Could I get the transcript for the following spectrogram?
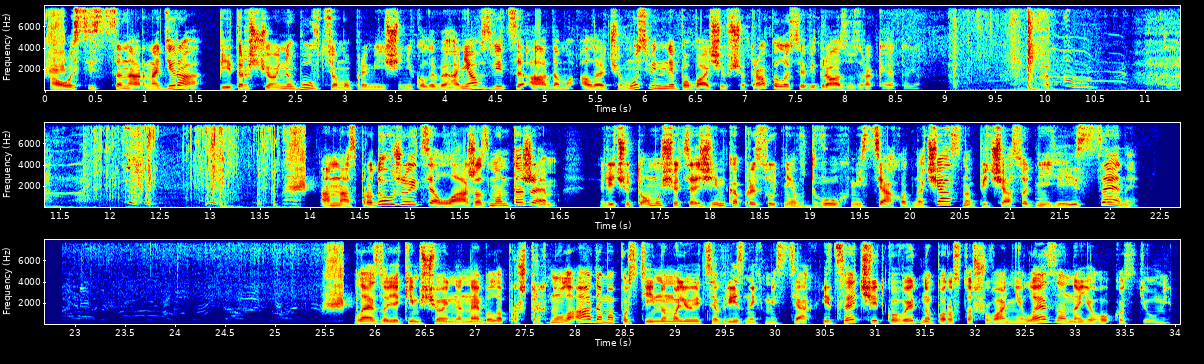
А ось і сценарна діра. Пітер щойно був в цьому приміщенні, коли виганяв звідси Адама, але чомусь він не побачив, що трапилося відразу з ракетою. А в нас продовжується лажа з монтажем. Річ у тому, що ця жінка присутня в двох місцях одночасно під час однієї сцени. Лезо, яким щойно небула проштрихнула Адама, постійно малюється в різних місцях, і це чітко видно по розташуванні леза на його костюмі.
